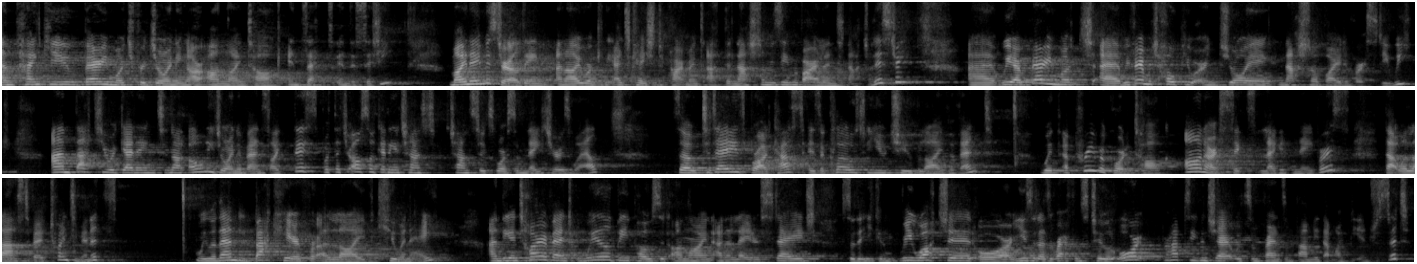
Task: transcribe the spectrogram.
and thank you very much for joining our online talk, Insects in the City. My name is Geraldine, and I work in the Education Department at the National Museum of Ireland Natural History. Uh, we are very much, uh, we very much hope you are enjoying National Biodiversity Week and that you are getting to not only join events like this, but that you're also getting a chance, chance to explore some nature as well. So today's broadcast is a closed YouTube live event with a pre-recorded talk on our six-legged neighbours that will last about 20 minutes. We will then be back here for a live Q&A and the entire event will be posted online at a later stage so that you can rewatch it or use it as a reference tool or perhaps even share it with some friends and family that might be interested.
